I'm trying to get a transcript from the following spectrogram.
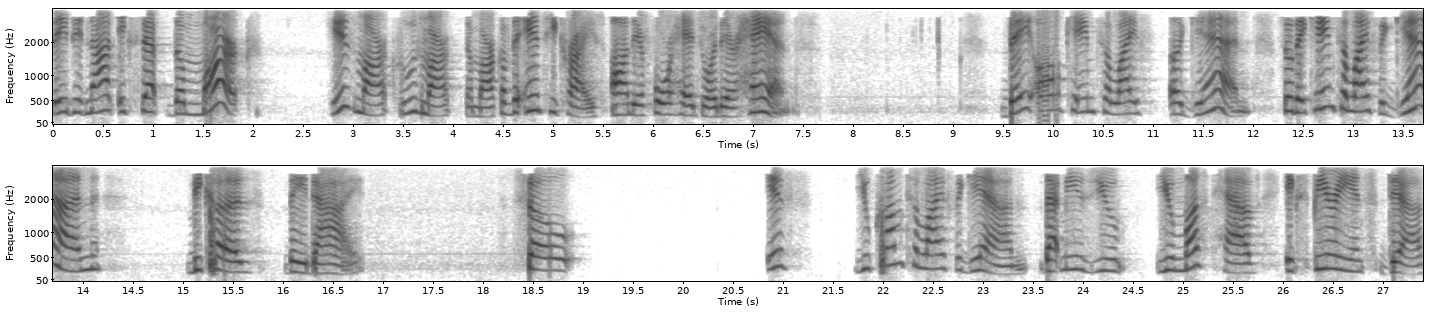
they did not accept the mark his mark, whose mark? The mark of the Antichrist on their foreheads or their hands. They all came to life again. So they came to life again because they died. So if you come to life again, that means you you must have experienced death.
